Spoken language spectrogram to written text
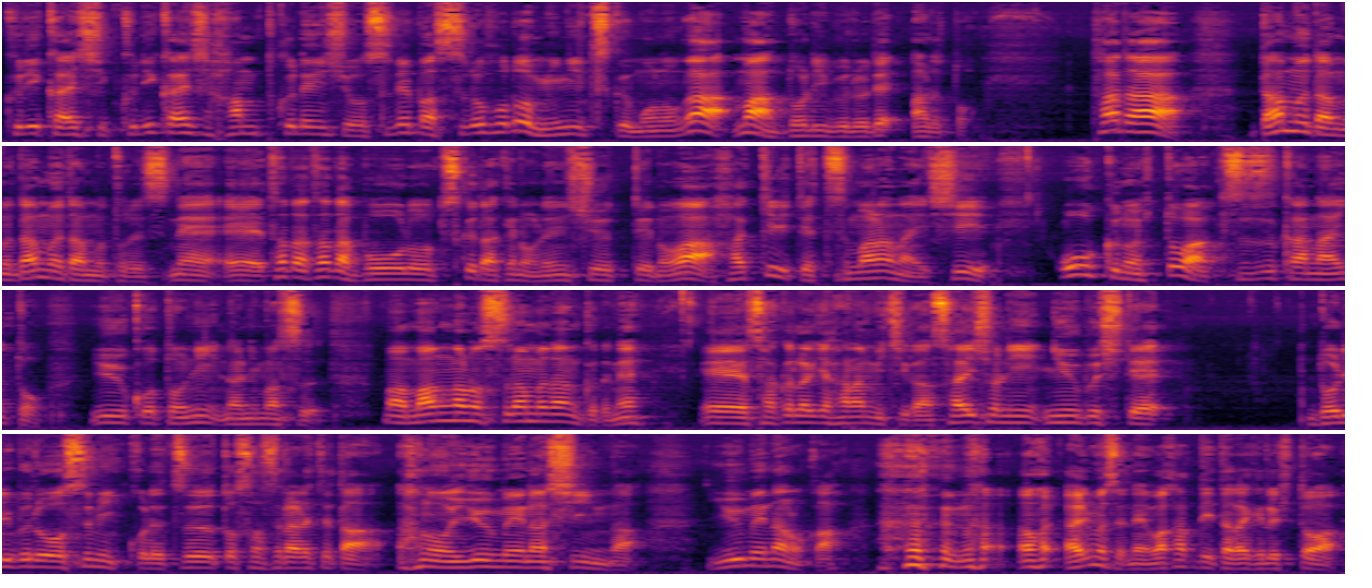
繰り返し繰り返し反復練習をすればするほど身につくものが、まあドリブルであると。ただ、ダムダムダムダムとですね、えー、ただただボールをつくだけの練習っていうのは、はっきり言ってつまらないし、多くの人は続かないということになります。まあ、漫画のスラムダンクでね、えー、桜木花道が最初に入部して、ドリブルを隅っこでずっとさせられてた、あの、有名なシーンが、有名なのか？ありますよね。分かっていただける人は、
